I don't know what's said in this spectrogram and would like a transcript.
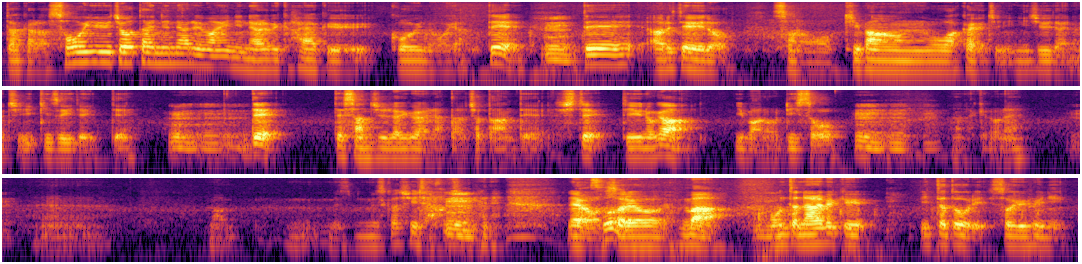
だからそういう状態になる前になるべく早くこういうのをやってうん。である程度その基盤を若いうちに20代のうちに築いていってうんうんでで30代ぐらいになったらちょっと安定してっていうのが今の理想うんうんうん。なんだけどね、うん。まあむ難しいだろうけどね、でもそれをまあうん本当はなるべく言った通りそういうふうに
